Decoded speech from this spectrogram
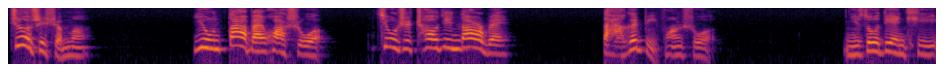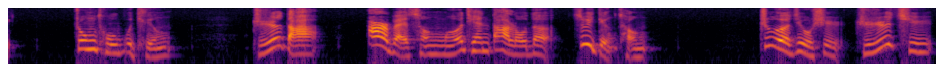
这是什么？用大白话说，就是抄近道呗。打个比方说，你坐电梯，中途不停，直达二百层摩天大楼的最顶层，这就是直趋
